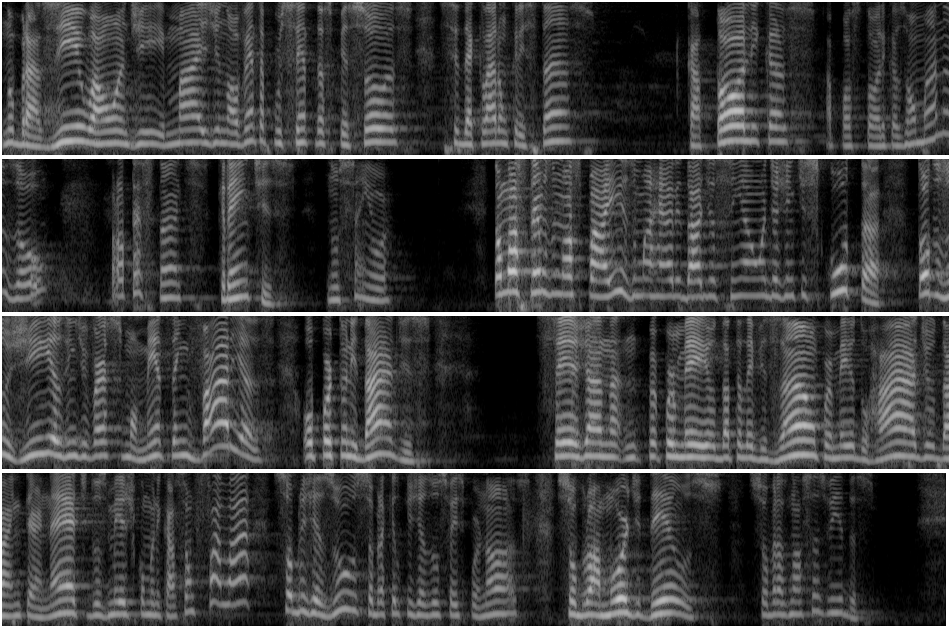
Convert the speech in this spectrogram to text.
no Brasil, onde mais de 90% das pessoas se declaram cristãs, católicas, apostólicas romanas ou protestantes, crentes no Senhor. Então nós temos no nosso país uma realidade assim, onde a gente escuta todos os dias, em diversos momentos, em várias oportunidades, seja na, por meio da televisão, por meio do rádio, da internet, dos meios de comunicação, falar sobre Jesus, sobre aquilo que Jesus fez por nós, sobre o amor de Deus, sobre as nossas vidas.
